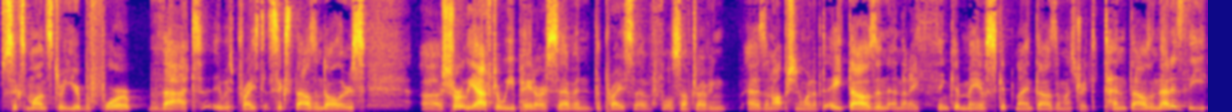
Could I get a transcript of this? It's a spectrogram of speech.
six months to a year before that, it was priced at $6,000. Uh, shortly after we paid our seven, the price of full self-driving as an option went up to eight thousand, and then I think it may have skipped nine thousand, went straight to ten thousand. That is the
